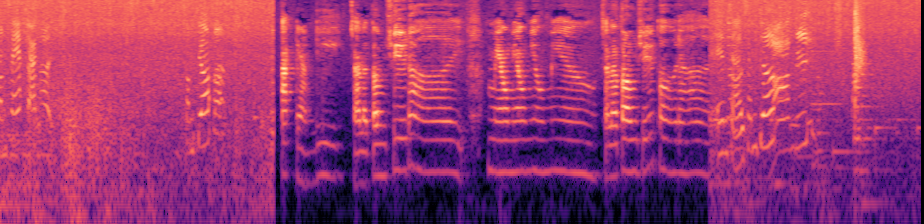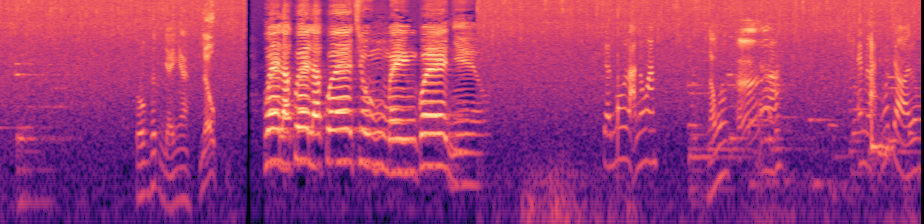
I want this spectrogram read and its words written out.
Xăm xét rồi anh ơi. Xăm chết á. Tắt đèn đi. Chả là tâm trí đây. Meo meo meo meo. Chả là tâm trí tôi đây. Em sợ sống chết. Tôi không thích như vậy nha. Quê là quê là quê chúng mình quê nhiều. Trời mưa lạnh không anh nóng lắm. À, em lạnh quá trời luôn.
